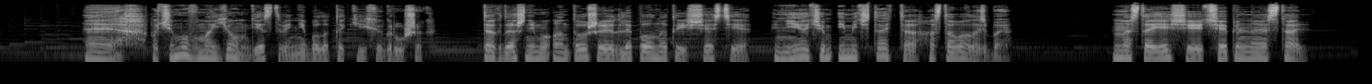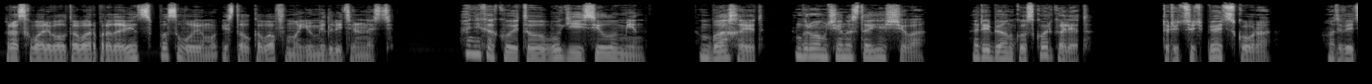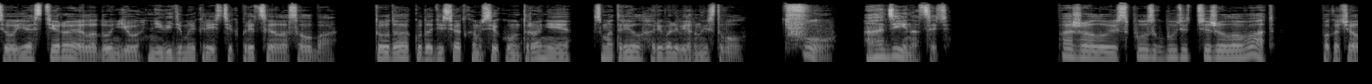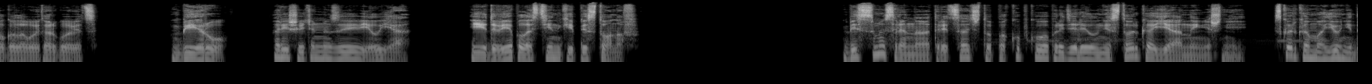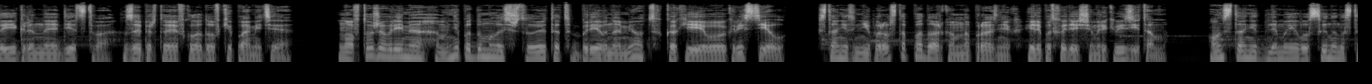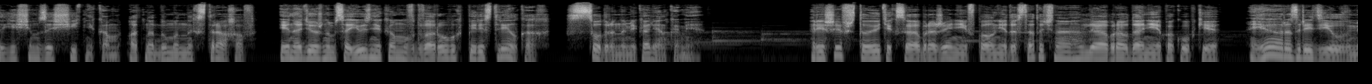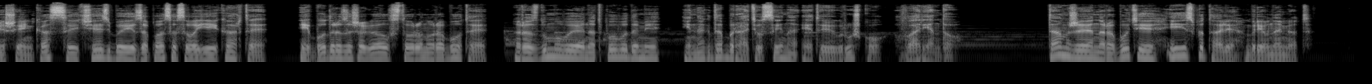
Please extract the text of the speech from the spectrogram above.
Эх, почему в моем детстве не было таких игрушек? Тогдашнему Антоше для полноты счастья не о чем и мечтать-то оставалось бы. Настоящая чапельная сталь расхваливал товар-продавец, по-своему истолковав мою медлительность. А не какой-то убогий силумин. Бахает, громче настоящего. Ребенку сколько лет? «Тридцать пять скоро», — ответил я, стирая ладонью невидимый крестик прицела со лба. Туда, куда десятком секунд ранее смотрел револьверный ствол. Тьфу, одиннадцать. «Пожалуй, спуск будет тяжеловат», — покачал головой торговец. «Беру», – решительно заявил я. «И две пластинки пистонов». Бессмысленно отрицать, что покупку определил не столько я нынешний, сколько мое недоигранное детство, запертое в кладовке памяти. Но в то же время мне подумалось, что этот бревномет, как я его окрестил, станет не просто подарком на праздник или подходящим реквизитом. Он станет для моего сына настоящим защитником от надуманных страхов и надежным союзником в дворовых перестрелках с содранными коленками. Решив, что этих соображений вполне достаточно для оправдания покупки, я разрядил в мишень кассы часть боезапаса своей карты и бодро зашагал в сторону работы, раздумывая над поводами иногда брать у сына эту игрушку в аренду. Там же на работе и испытали бревномет.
